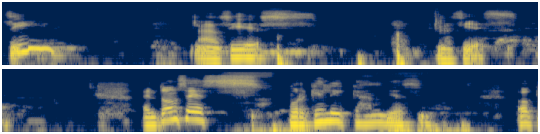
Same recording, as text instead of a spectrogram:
Sí, así es. Así es. Entonces, ¿por qué le cambias? Ok,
